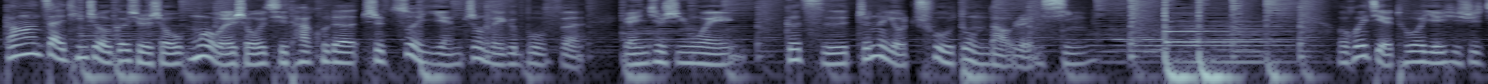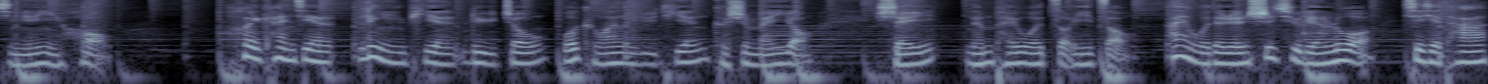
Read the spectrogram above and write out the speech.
刚刚在听这首歌曲的时候，末尾的时候，其实他哭的是最严重的一个部分，原因就是因为歌词真的有触动到人心。我会解脱，也许是几年以后，会看见另一片绿洲。我渴望雨天，可是没有谁能陪我走一走。爱我的人失去联络，谢谢他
